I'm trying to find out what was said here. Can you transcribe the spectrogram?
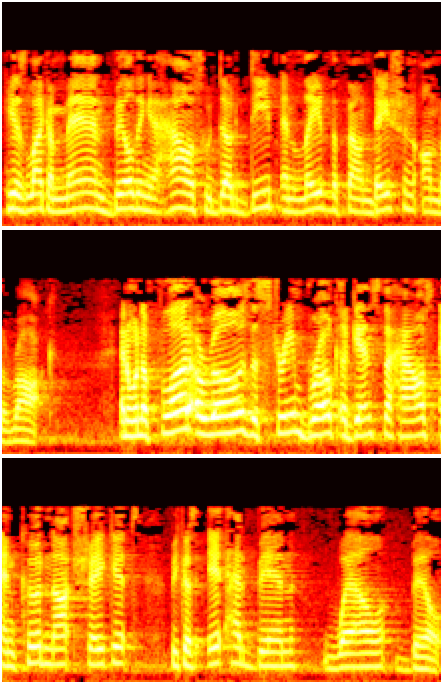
He is like a man building a house who dug deep and laid the foundation on the rock. And when a flood arose, the stream broke against the house and could not shake it because it had been well built.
